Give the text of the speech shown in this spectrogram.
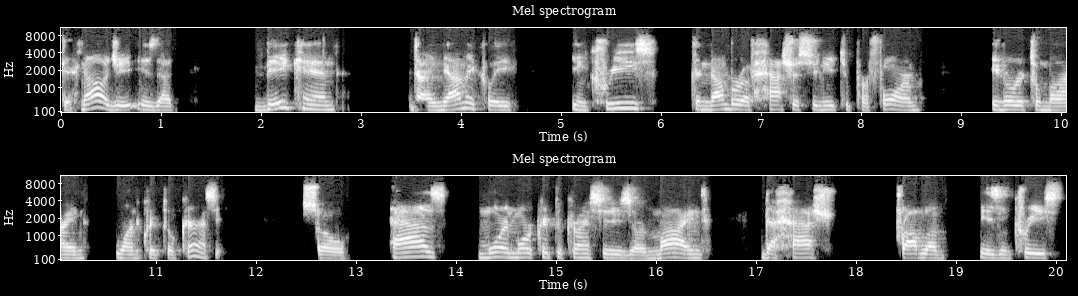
technology is that they can dynamically increase the number of hashes you need to perform in order to mine one cryptocurrency. So, as more and more cryptocurrencies are mined, the hash problem is increased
